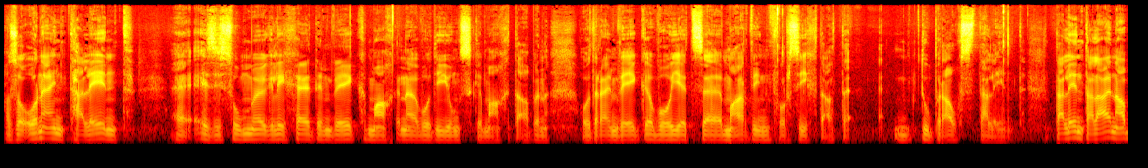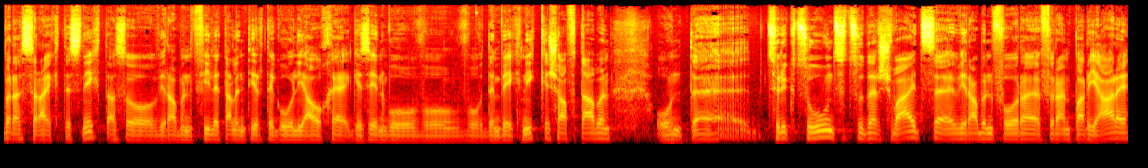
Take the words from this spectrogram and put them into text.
Also ohne ein Talent äh, es ist unmöglich, äh, den Weg machen, äh, wo die Jungs gemacht haben. Oder einen Weg, wo jetzt Marvin vor sich hatte du brauchst Talent. Talent allein, aber es reicht es nicht. Also wir haben viele talentierte Goalie auch äh, gesehen, wo, wo, wo den Weg nicht geschafft haben. Und äh, zurück zu uns, zu der Schweiz. Äh, wir haben vor, äh, für ein paar Jahre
